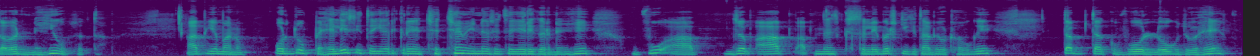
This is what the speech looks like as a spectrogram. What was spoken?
कवर नहीं हो सकता। आप ये मानो, और जो पहले से तैयारी कर हैं छः छः महीने से तैयारी कर रहे हैं, वो आप, जब आप अपने सिलेबस की किताबें उठाओगे, तब तक वो लोग जो है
